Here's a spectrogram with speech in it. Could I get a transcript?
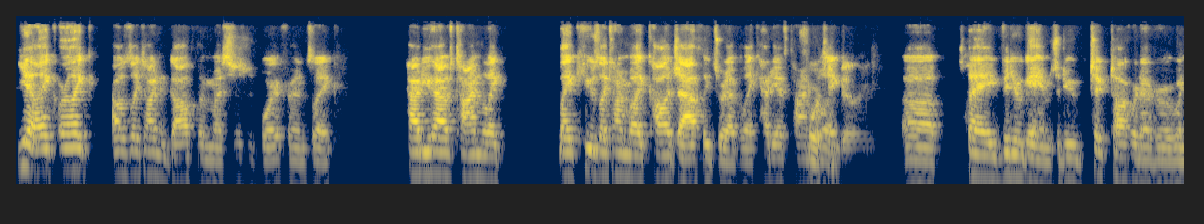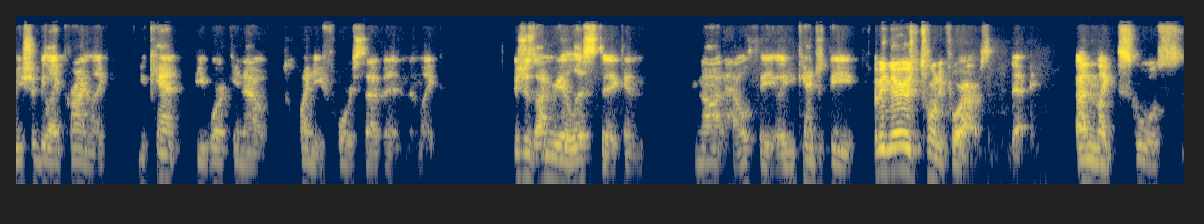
Yeah, like or like I was like talking to Gotham, my sister's boyfriend's like, how do you have time to like, like he was like talking about like college athletes or whatever. Like, how do you have time to like billion. uh play video games or do TikTok or whatever when you should be like grinding? Like, you can't be working out twenty four seven and like, it's just unrealistic and not healthy. Like, you can't just be I mean, there is 24 hours in the day, and like schools,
